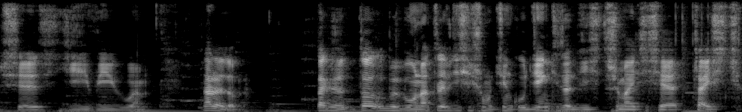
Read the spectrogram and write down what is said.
się zdziwiłem. No ale dobra. Także to by było na tyle w dzisiejszym odcinku. Dzięki za dziś, trzymajcie się, cześć!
